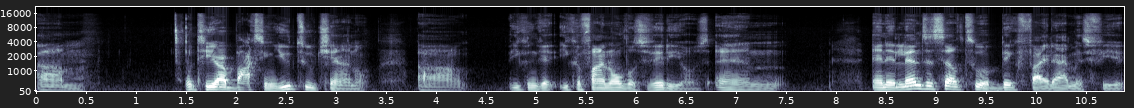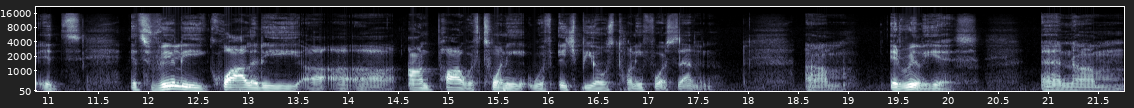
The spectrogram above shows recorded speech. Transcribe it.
um, the TR Boxing YouTube channel. Uh, you can get you can find all those videos and and it lends itself to a big fight atmosphere. It's it's really quality uh, uh, uh on par with twenty with HBO's twenty four seven. Um, it really is, and um,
